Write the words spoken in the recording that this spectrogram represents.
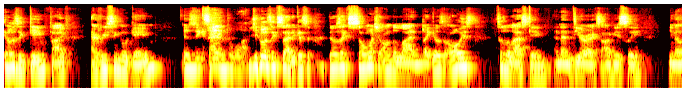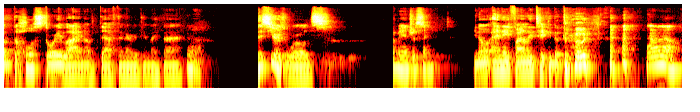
it was a game five every single game. It was exciting to watch. It was exciting because there was like so much on the line. Like it was always to the last game, and then DRX obviously, you know, the whole storyline of death and everything like that. Yeah, This year's Worlds, it'll be interesting. you know, NA finally taking the throne. I don't know.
